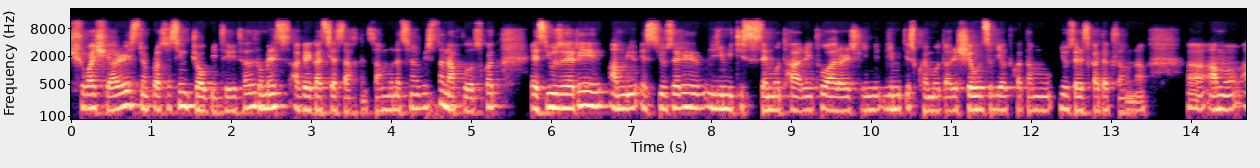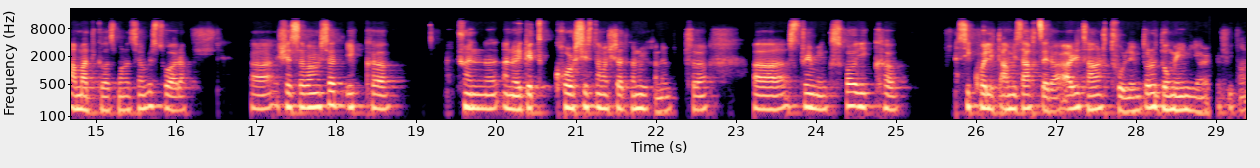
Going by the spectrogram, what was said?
შუაში არის stream processing job-ი ძირითადად რომელიც აგრეგაციას ახდენს ამ მონაცემების და ნახულოს თქვა ეს user-ი ამ ეს user-ი ლიმიტის ზემოთ არის თუ არ არის ლიმიტის ქვემოთ არის შეუძლია თქვა ამ user-ს გადაგზავნა ამ ამ ადგილას მონაცემების თუ არა შესაბამისად იქ ჩვენ ანუ ეგეთ core სისტემაში რადგან ვიყენებთ streaming-ს ხო იქ SQL-ით ამის აღწერა არის ძალიან რთული, იმიტომ რომ დომეინი არის თვითონ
